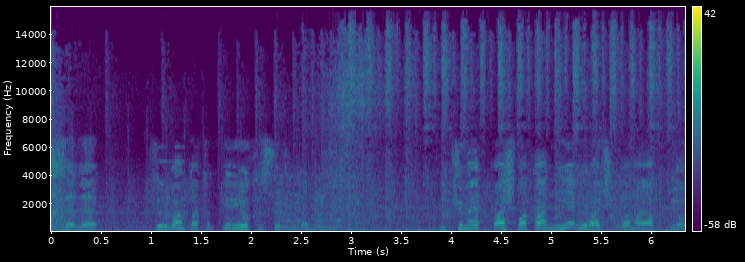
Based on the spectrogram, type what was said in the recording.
Kıssede türban takıp giriyor kız. Hükümet, başbakan niye bir açıklama yapmıyor?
